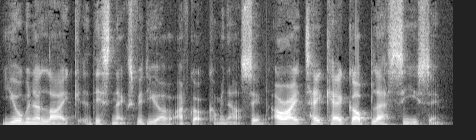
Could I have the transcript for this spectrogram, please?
you're going to like this next video I've got coming out soon. All right, take care. God bless. See you soon.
